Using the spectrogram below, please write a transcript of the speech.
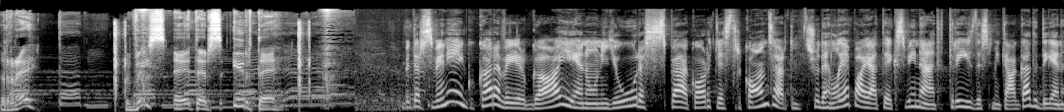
Re! Viss ēters ir te! Bet ar svinīgu karavīru gājienu un jūras spēku orķestra koncertu šodien Liepājā tiek svinēta 30. gada diena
